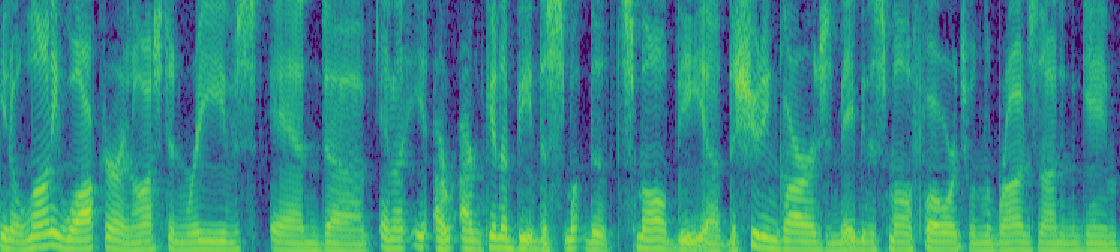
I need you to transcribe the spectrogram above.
You know, Lonnie Walker and Austin Reaves and uh, and uh, are, are going to be the sm- the small the uh, the shooting guards and maybe the small forwards when LeBron's not in the game.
